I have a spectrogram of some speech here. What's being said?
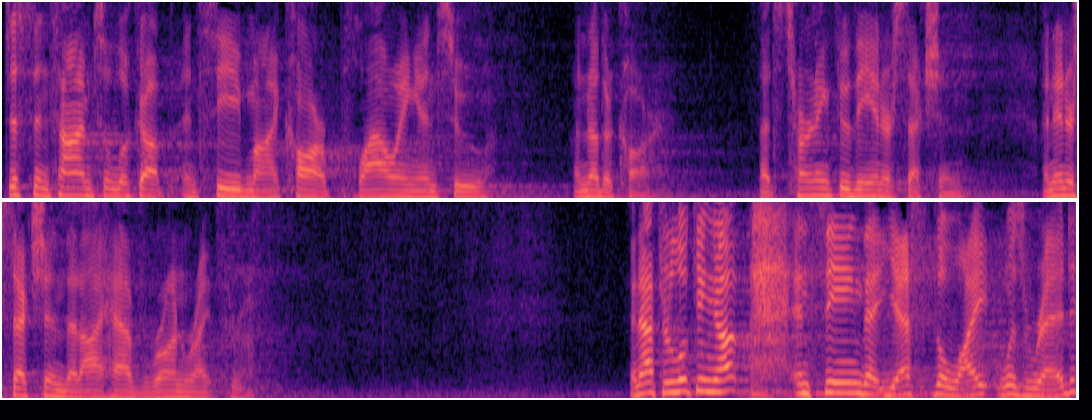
Just in time to look up and see my car plowing into another car that's turning through the intersection, an intersection that I have run right through. And after looking up and seeing that, yes, the light was red,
